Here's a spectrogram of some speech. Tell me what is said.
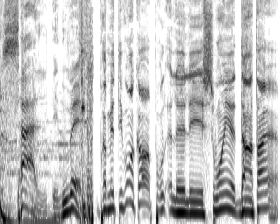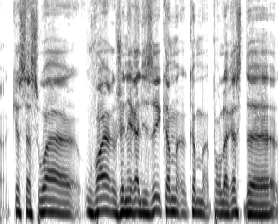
Les salles des nouvelles. Promettez-vous encore pour les soins dentaires que ce soit ouvert, généralisé comme, comme pour le reste de,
